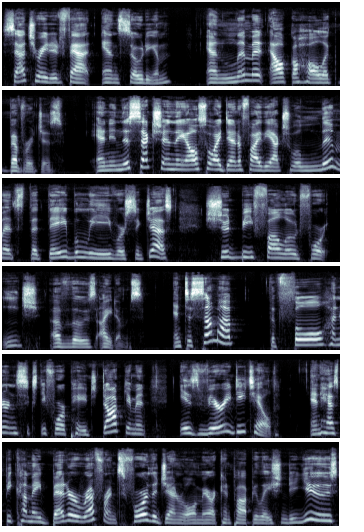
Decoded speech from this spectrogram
saturated fat, and sodium, and limit alcoholic beverages. And in this section, they also identify the actual limits that they believe or suggest should be followed for each of those items. And to sum up, the full 164 page document is very detailed and has become a better reference for the general American population to use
